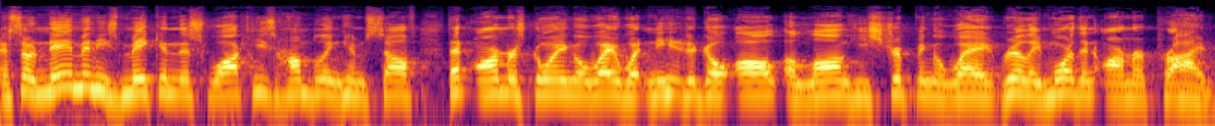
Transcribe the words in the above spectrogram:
And so Naaman, he's making this walk. He's humbling himself. That armor's going away. What needed to go all along, he's stripping away, really, more than armor, pride.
